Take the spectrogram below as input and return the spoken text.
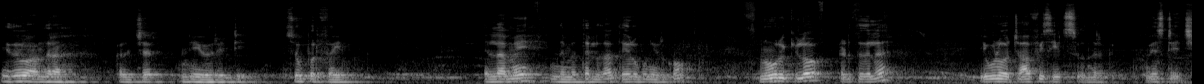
இதுவும் Andhra culture new variety super fine எல்லாமே இந்த மெத்தடில் தான் தேர்வு பண்ணியிருக்கோம். நூறு கிலோ எடுத்ததில் இவ்வளோ சாஃபி சீட்ஸ் வந்திருக்கு. வேஸ்டேஜ்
